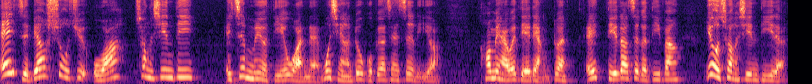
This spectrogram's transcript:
A 指标数据哇创新低，哎，这没有跌完的。目前很多股票在这里哦，后面还会跌两段，哎，跌到这个地方又创新低了。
